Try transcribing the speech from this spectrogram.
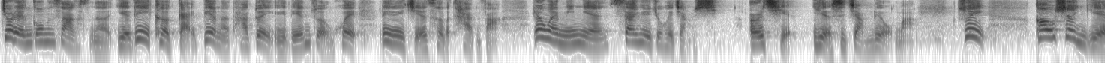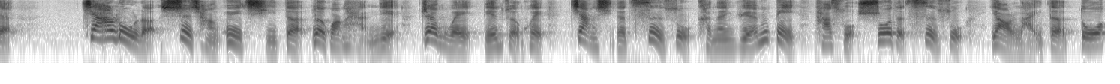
就连 Goldman Sachs 呢也立刻改变了他对于联准会利率决策的看法，认为明年三月就会降息，而且也是降六嘛。所以高盛也。加入了市场预期的乐观行列，认为联准会降息的次数可能远比他所说的次数要来得多。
